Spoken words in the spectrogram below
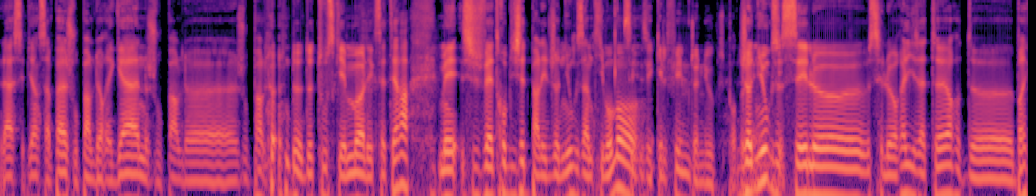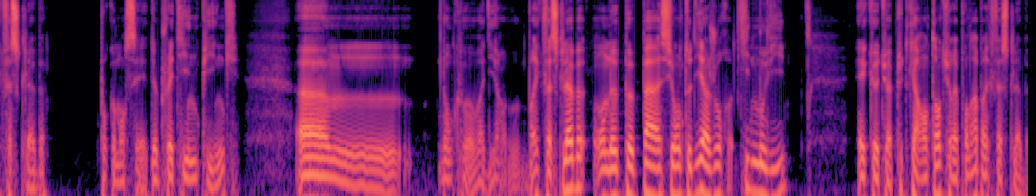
là c'est bien sympa, je vous parle de Reagan, je vous parle de, je vous parle de, de tout ce qui est molle, etc. Mais je vais être obligé de parler de John Hughes un petit moment. C'est quel film, John Hughes pour John Hughes, c'est le, c'est le réalisateur de Breakfast Club, pour commencer, de Pretty in Pink. Euh, donc, on va dire Breakfast Club. On ne peut pas, si on te dit un jour teen movie et que tu as plus de 40 ans, tu répondras Breakfast Club.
